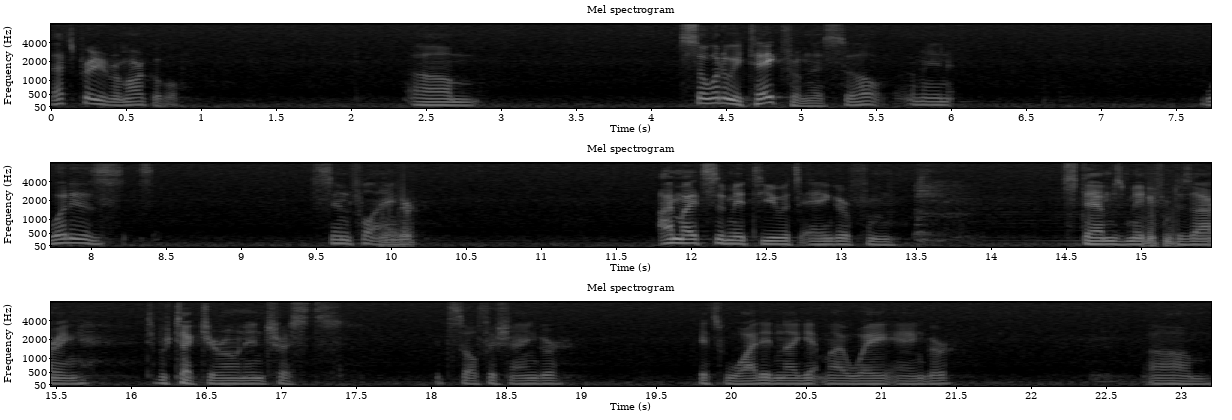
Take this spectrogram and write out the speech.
That's pretty remarkable. Um, so, what do we take from this? So, I mean, what is sinful anger? I might submit to you it's anger from stems maybe from desiring to protect your own interests. It's selfish anger. It's why didn't I get my way anger. Um,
